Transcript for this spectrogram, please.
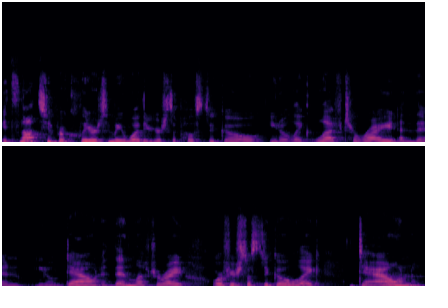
it's not super clear to me whether you're supposed to go, you know, like left to right and then, you know, down and then left to right, or if you're supposed to go like down,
